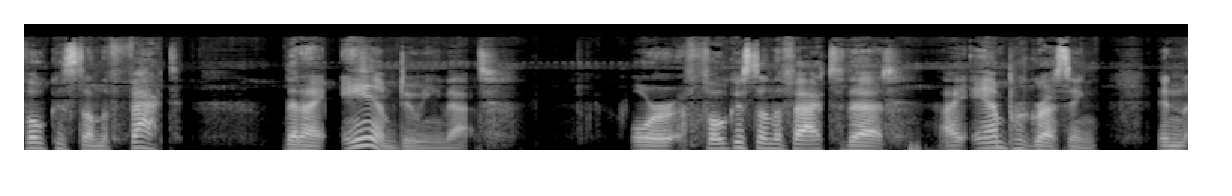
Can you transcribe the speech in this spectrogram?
focused on the fact that I am doing that, or focused on the fact that I am progressing in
